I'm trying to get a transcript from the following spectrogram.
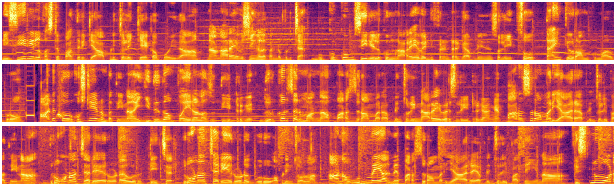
நீ சீரியலை ஃபர்ஸ்ட் பார்த்திருக்கியா? அப்படின்னு சொல்லி கேட்க போய் தான் நான் நிறைய விஷயங்களை கண்டுபிடிச்சேன். புக்குக்கும் சீரியலுக்கும் நிறையவே டிஃப்ரெண்ட் இருக்கு அப்படின்னு சொல்லி. ஸோ தேங்க்யூ ராம்குமார் ப்ரோ அடுத்த ஒரு கொஸ்டின் என்ன பார்த்தீங்கன்னா இதுதான் வைரலாக சுத்திக்கிட்டு இருக்கு. துர்கர் சர்மான் தான் பரசுராமர் அப்படின்னு சொல்லி நிறைய பேர் சொல்லிட்டு இருக்காங்க. பரசுராமர் யார் அப்படின்னு சொல்லி பார்த்தீங்கன்னா துரோணாச்சாரியரோட ஒரு டீச்சர் துரோணாச்சாரியரோட குரு அப்படின்னு சொல்லலாம். ஆனால் உண்மையாலுமே பரசுராமர் யாரு அப்படின்னு சொல்லி பார்த்தீங்கன்னா விஷ்ணுவோட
